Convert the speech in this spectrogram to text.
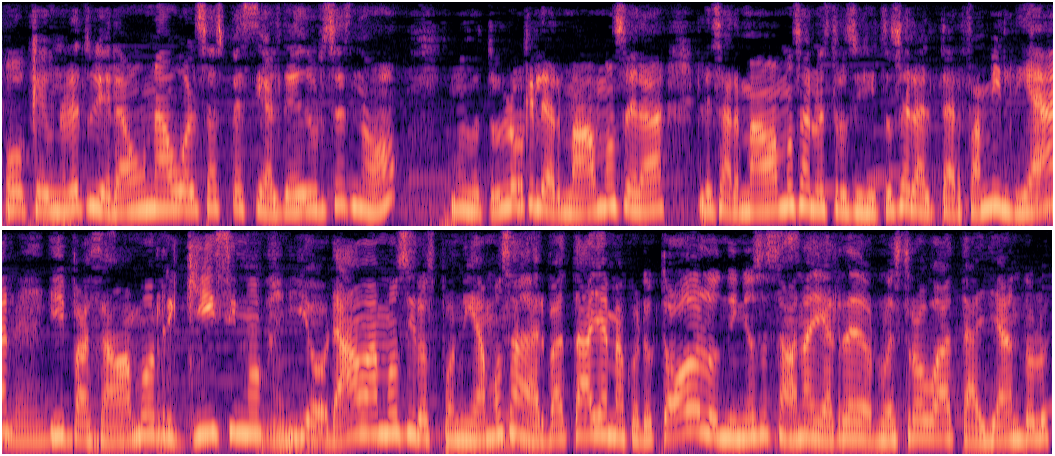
o que uno le tuviera una bolsa especial de dulces, no. Nosotros lo que le armábamos era, les armábamos a nuestros hijitos el altar familiar Amén. y pasábamos riquísimo y orábamos y los poníamos a dar batalla. Me acuerdo todos los niños estaban ahí alrededor nuestro batallándolo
